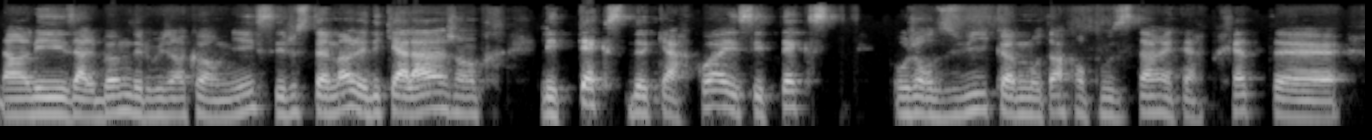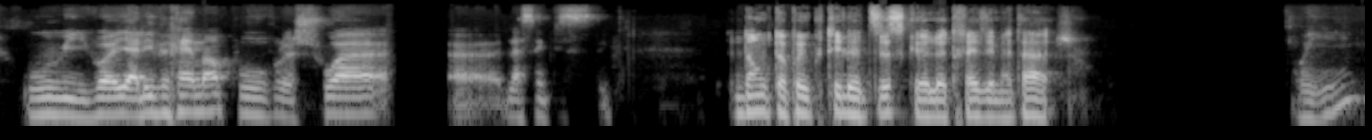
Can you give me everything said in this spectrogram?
dans les albums de Louis-Jean Cormier. C'est justement le décalage entre les textes de Carquois et ses textes aujourd'hui comme auteur, compositeur, interprète, euh, où il va y aller vraiment pour le choix euh, de la simplicité. Donc, tu n'as pas écouté le disque Le 13e étage? Oui.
